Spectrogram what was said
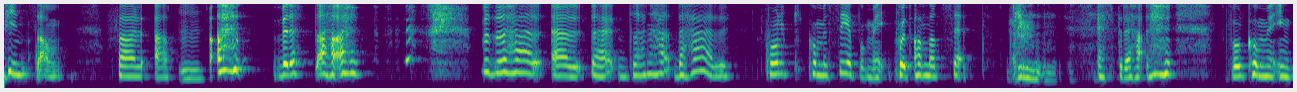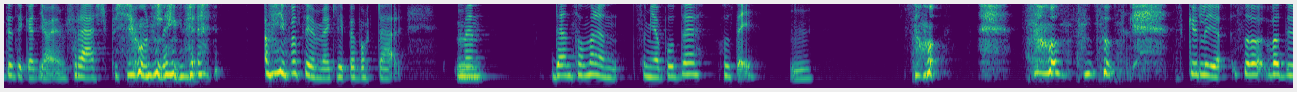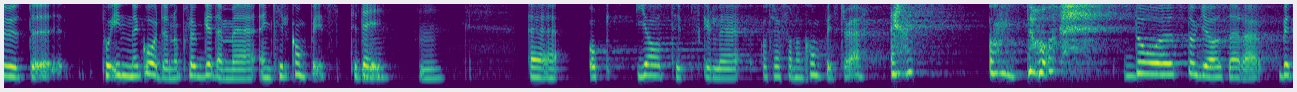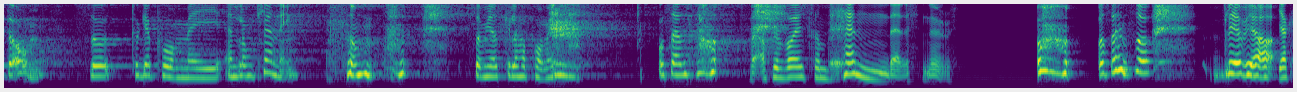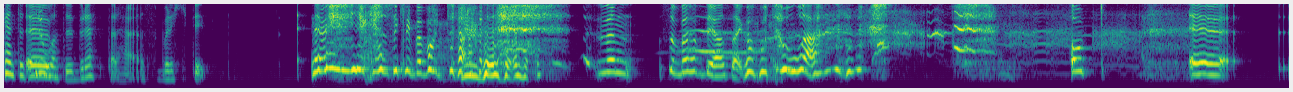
pinsam för att berätta här. För det här är, det här, det här, det här, folk kommer se på mig på ett annat sätt efter det här. Folk kommer inte tycka att jag är en fräsch person längre. Vi får se om jag klipper bort det här. Men den sommaren som jag bodde hos dig så, så, så skulle jag, så var du ute på innergården och pluggade med en killkompis till dig. Eh, och jag typ skulle och träffa någon kompis tror jag. och då, då stod jag och så här bytte om. Så tog jag på mig en långklänning som, som jag skulle ha på mig. Och sen så Alltså vad är det som händer nu? och sen så blev jag... Jag kan inte tro eh, att du berättar det här alltså på riktigt. Nej men jag kanske klipper bort det här. men så behövde jag så här gå på toa. och eh,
